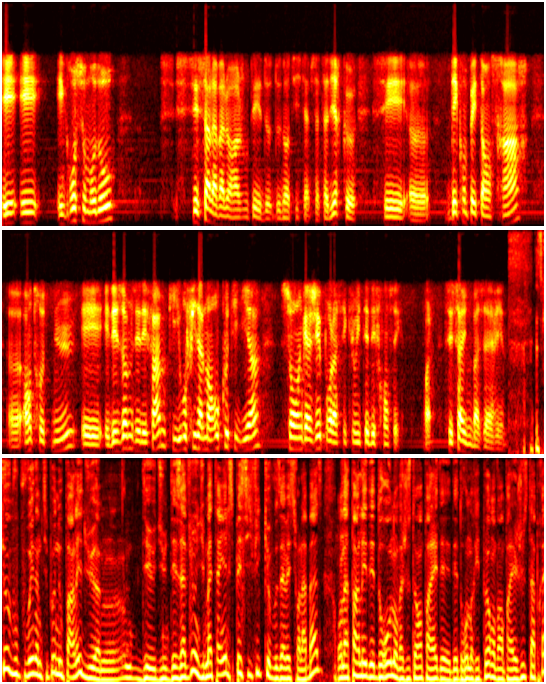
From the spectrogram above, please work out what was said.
Et, grosso modo, c'est ça la valeur ajoutée de, notre système. C'est-à-dire que c'est euh, des compétences rares, euh, entretenues, et, des hommes et des femmes qui, au, finalement, au quotidien, sont engagés pour la sécurité des Français. Voilà, c'est ça une base aérienne. Est-ce que vous pouvez un petit peu nous parler du, euh, des avions et du matériel spécifique que vous avez sur la base? On a parlé des drones, on va justement parler des, drones Reaper, on va en parler juste après.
